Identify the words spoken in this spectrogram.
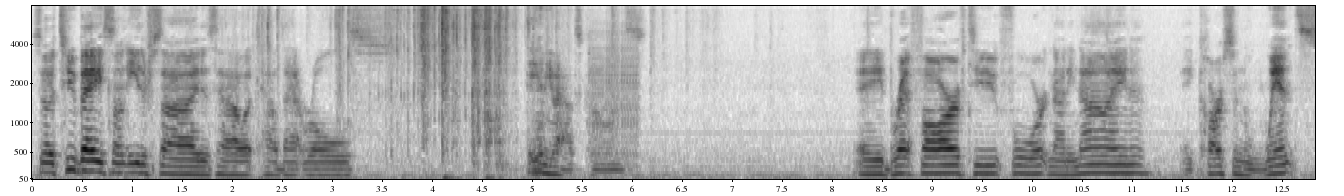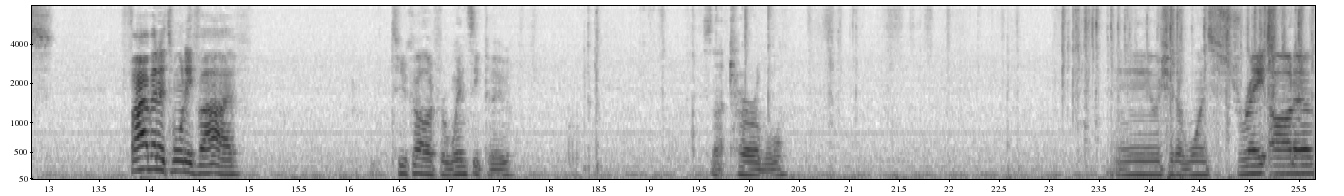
So two base on either side is how it, how that rolls. Damn you, Alex Collins. A Brett Favre to 499. A Carson Wentz. 5 out of 25. Two color for Wincy Poo. It's not terrible. And we should have one straight auto.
